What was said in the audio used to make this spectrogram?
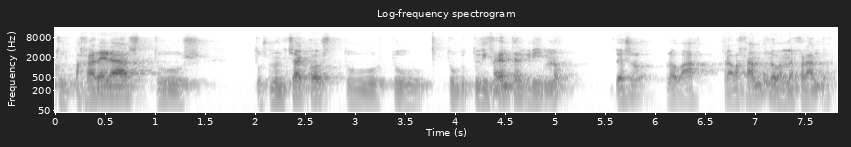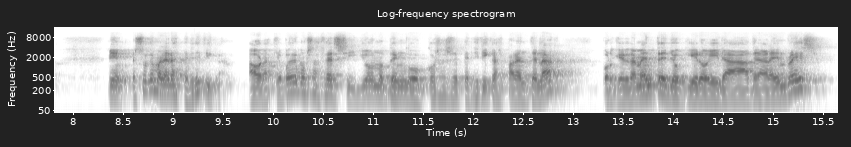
tus pajareras, tus, tus nunchacos, tu, tu, tu, diferente grip, ¿no? Todo eso lo vas trabajando, lo vas mejorando. Bien, eso de manera específica. Ahora, ¿qué podemos hacer si yo no tengo cosas específicas para entrenar? Porque realmente yo quiero ir a Adrenaline Race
